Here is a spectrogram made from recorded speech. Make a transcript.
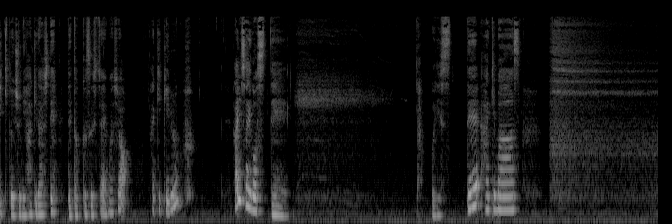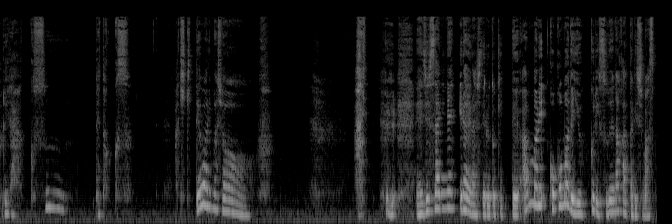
息と一緒に吐き出してデトックスしちゃいましょう。吐き切る？はい、最後吸って。たっぷり吸って吐きます。リラックス。デトックス。吐き切って終わりましょう。はい。えー実際にね、イライラしてる時ってあんまりここまでゆっくり吸えなかったりします。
